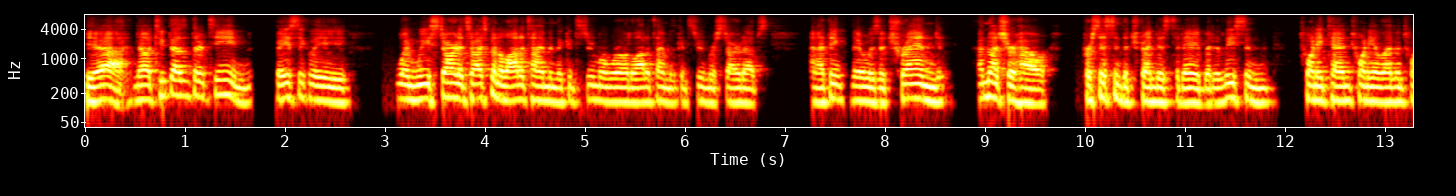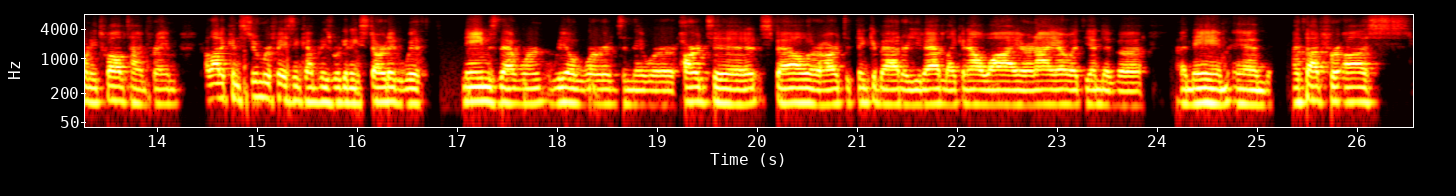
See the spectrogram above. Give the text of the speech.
Yeah, no, 2013, basically when we started. So I spent a lot of time in the consumer world, a lot of time with consumer startups. And I think there was a trend. I'm not sure how persistent the trend is today, but at least in 2010, 2011, 2012 timeframe, a lot of consumer facing companies were getting started with names that weren't real words and they were hard to spell or hard to think about, or you'd add like an ly or an io at the end of a, a name. And I thought for us,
